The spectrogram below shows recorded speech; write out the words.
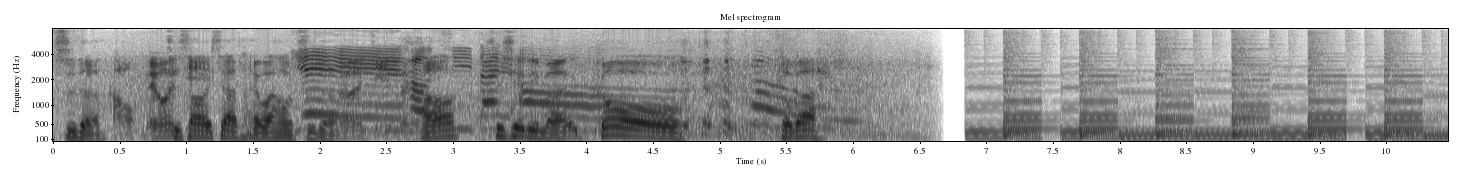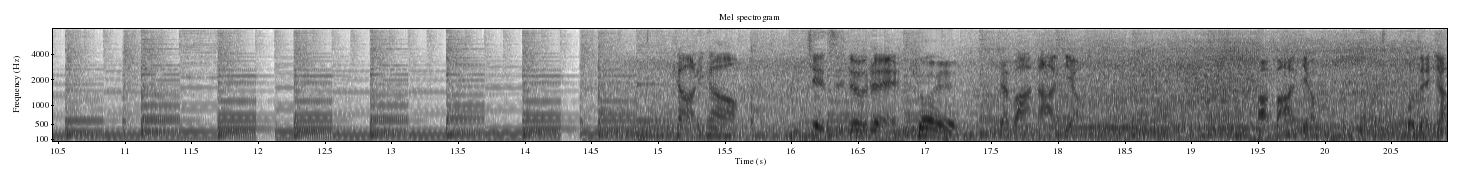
吃的，好没问题介绍一下台湾好吃的。没。问题好谢谢你们，Go，走吧。看哦，你看哦，戒指对不对？对，你要把它拿掉，把它拔掉。我等一下，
